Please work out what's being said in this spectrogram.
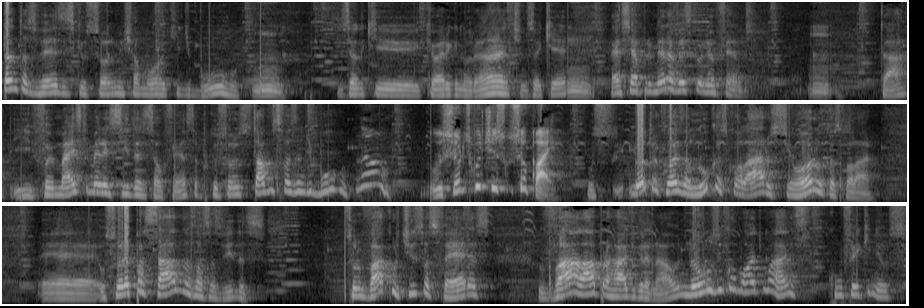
tantas vezes que o senhor me chamou aqui de burro, Hum. Dizendo que, que eu era ignorante, não sei o quê, essa é a primeira vez que eu lhe ofendo. Hum. Tá? E foi mais que merecida essa ofensa, porque o senhor estava se fazendo de burro. Não. O senhor discute isso com o seu pai. O e outra coisa, Lucas Colar, o senhor Lucas Colar, é, o senhor é passado nas nossas vidas. O senhor vá curtir suas férias, vá lá pra Rádio Grenal e não nos incomode mais com fake news.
